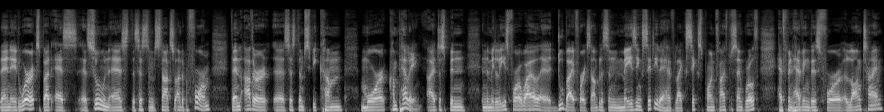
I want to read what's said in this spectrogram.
then it works. But as, as soon as the system starts to underperform, then other uh, systems become more compelling. I've just been in the Middle East for a while. Uh, Dubai, for example, is an amazing city. They have like 6.5% growth, have been having this for a long time.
